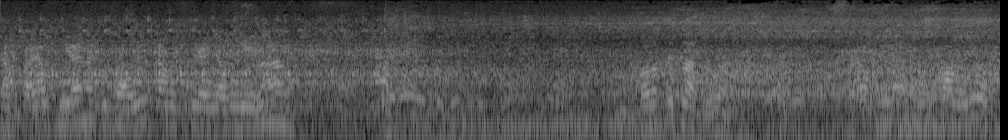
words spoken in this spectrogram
Rafael Viana de Baú para você aí, ó. Pinheirinho. São Paulo Teclador. Rafael Viana de Baú.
